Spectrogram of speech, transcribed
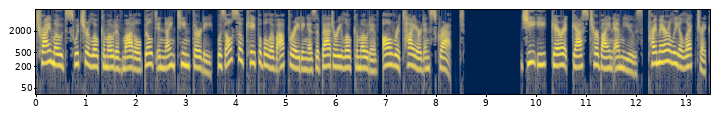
tri-mode switcher locomotive model built in 1930, was also capable of operating as a battery locomotive, all retired and scrapped. GE Garrett gas turbine MUs, primarily electric,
